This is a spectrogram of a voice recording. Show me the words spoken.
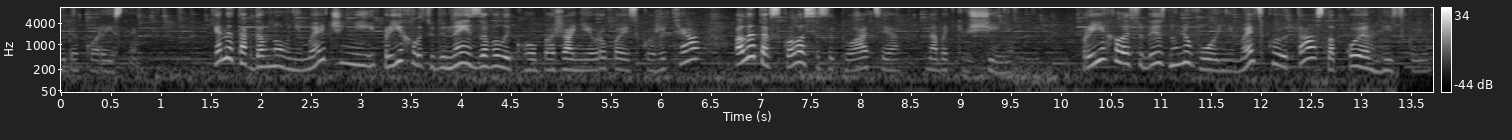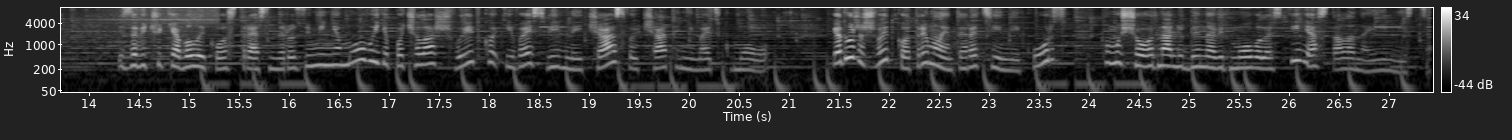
буде корисним. Я не так давно в Німеччині і приїхала сюди не із-за великого бажання європейського життя, але так склалася ситуація на батьківщині. Приїхала сюди з нульовою німецькою та слабкою англійською. Із-за відчуття великого стресу нерозуміння мови я почала швидко і весь вільний час вивчати німецьку мову. Я дуже швидко отримала інтеграційний курс, тому що одна людина відмовилась, і я стала на її місце.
